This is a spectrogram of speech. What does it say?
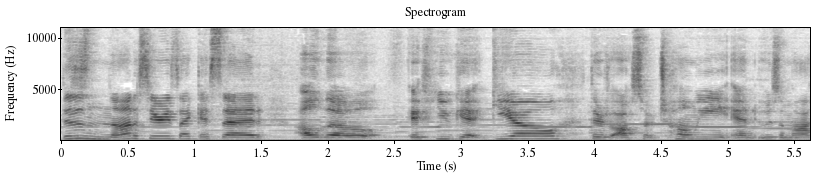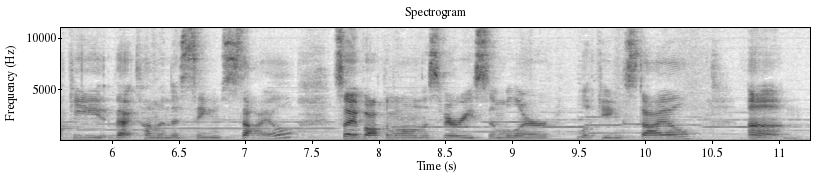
This is not a series, like I said, although if you get Gyo, there's also Tomie and Uzumaki that come in the same style. So I bought them all in this very similar looking style, um,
